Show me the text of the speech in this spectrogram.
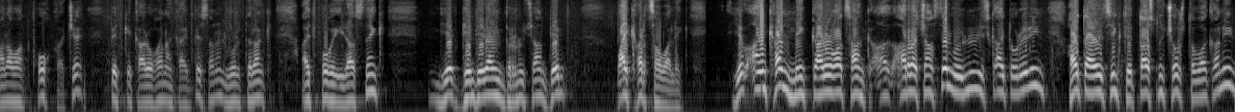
մանավանդ փող կա, չէ՞։ Պետք է կարողանանք այնպես անել, որ դրանք այդ փողը իրացնենք եւ գենդերային բռնության դեմ պայքար ցավալենք։ Եվ այնքան մենք կարողացանք առաջանցնել, որ նույնիսկ այդ օրերին հայտարարեցինք, թե 14 թվականին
